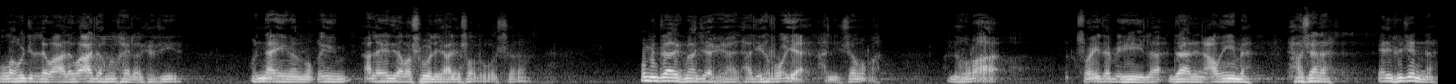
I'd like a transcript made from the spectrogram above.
الله جل وعلا وعدهم الخير الكثير. والنعيم المقيم على يد رسوله عليه الصلاة والسلام. ومن ذلك ما جاء في حديث الرؤيا حديث سمرة. أنه رأى صعد به إلى دار عظيمة حسنة يعني في الجنة.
